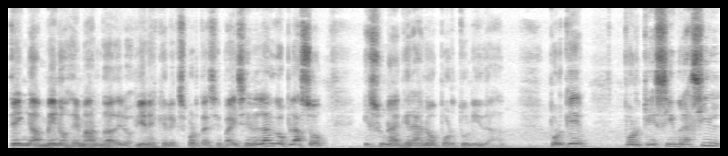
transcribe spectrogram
tenga menos demanda de los bienes que le exporta a ese país. En el largo plazo, es una gran oportunidad. ¿Por qué? Porque si Brasil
